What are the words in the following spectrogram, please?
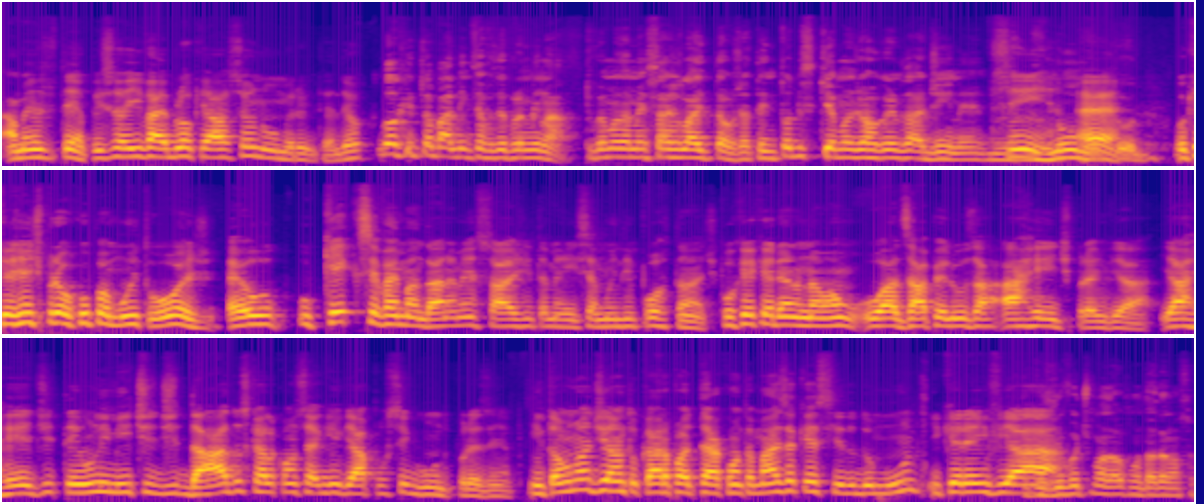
Ao mesmo tempo, isso aí vai bloquear o seu número, entendeu? Igual aquele trabalhinho que você vai fazer pra mim lá. Tu vai mandar mensagem lá então, já tem todo o esquema de organizadinho, né? Sim, dos números, é. tudo. O que a gente preocupa muito hoje é o, o que que você vai mandar na mensagem também, isso é muito importante. Porque querendo ou não, o WhatsApp ele usa a rede para enviar. E a rede tem um limite de dados que ela consegue enviar por segundo, por exemplo. Então não adianta o cara pode ter a conta mais aquecida do mundo e querer Inclusive, enviar eu vou te mandar o contato da nossa,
